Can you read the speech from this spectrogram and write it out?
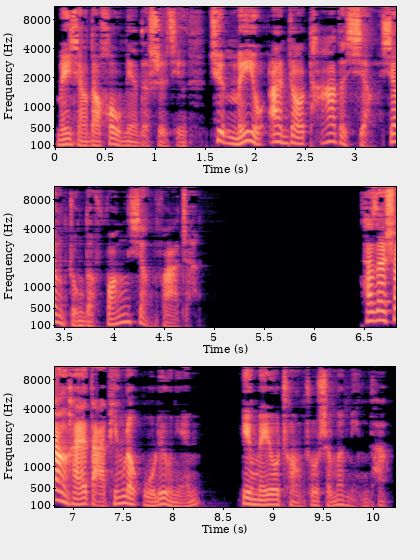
没想到后面的事情却没有按照他的想象中的方向发展。他在上海打拼了五六年，并没有闯出什么名堂，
